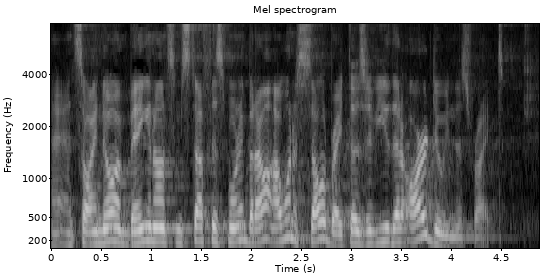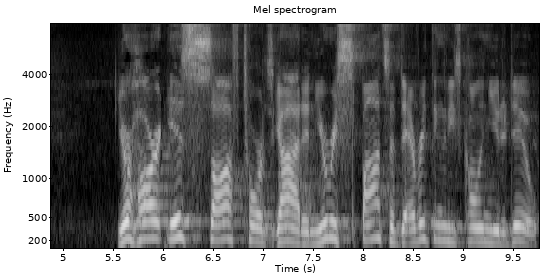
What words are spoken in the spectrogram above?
And so I know I'm banging on some stuff this morning, but I, I want to celebrate those of you that are doing this right. Your heart is soft towards God and you're responsive to everything that He's calling you to do.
